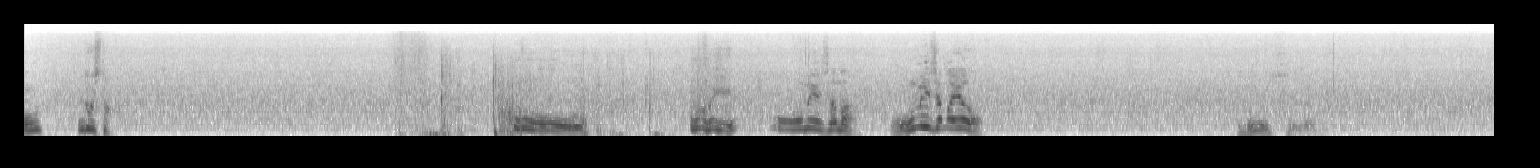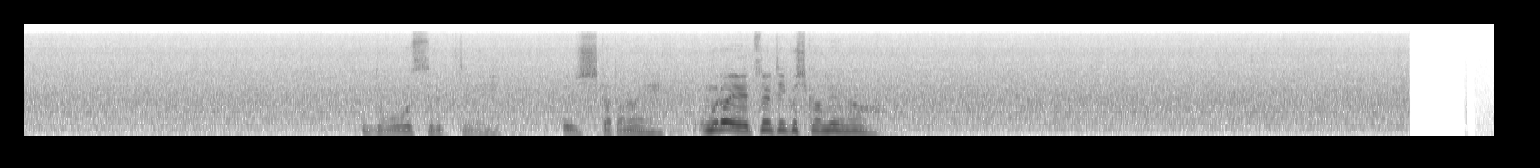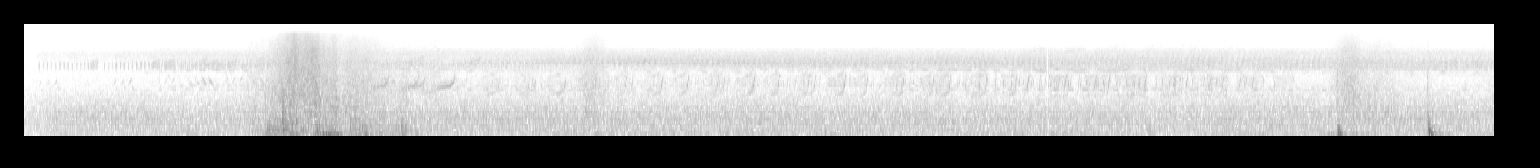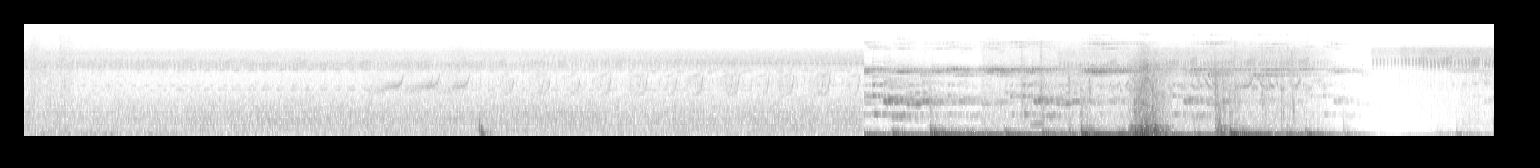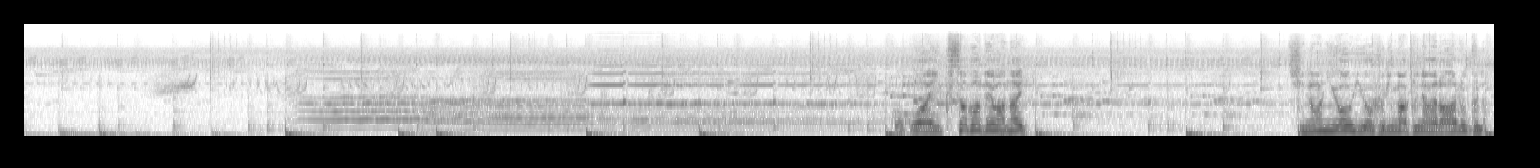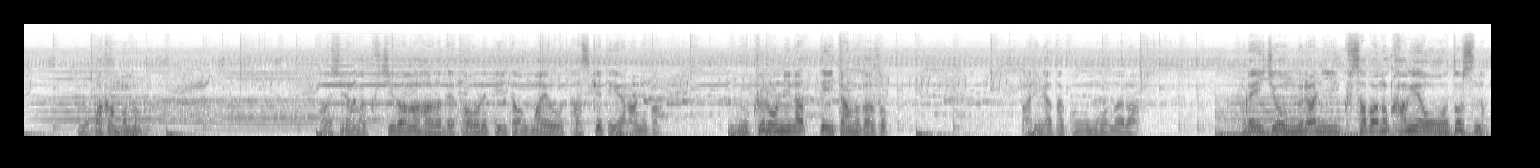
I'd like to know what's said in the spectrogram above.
ん？どうした？おおおいおめえ様おめえ様よどうするどうするって仕方ない。村へ連れて行くしかねえな。ここは戦場ではない。血の匂いを振りまきながら歩くな。このバカ者が。わしらが口場ヶ原で倒れていたお前を助けてやらねば。ムクロになっていたのだぞ。ありがたく思うならこれ以上村に戦場の影を落とすな。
